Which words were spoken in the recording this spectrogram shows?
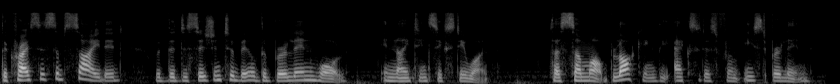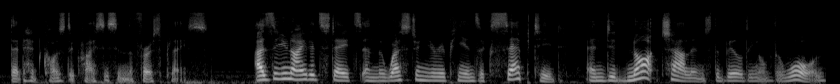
The crisis subsided with the decision to build the Berlin Wall in 1961, thus somewhat blocking the exodus from East Berlin that had caused the crisis in the first place. As the United States and the Western Europeans accepted and did not challenge the building of the wall,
